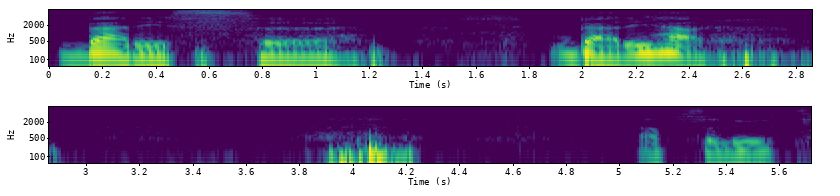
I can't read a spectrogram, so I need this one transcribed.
bergs, eh, berg här. Absolut.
